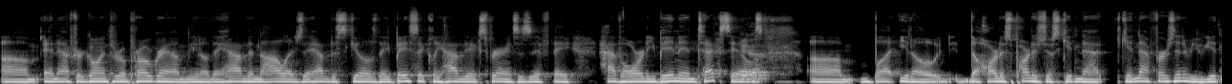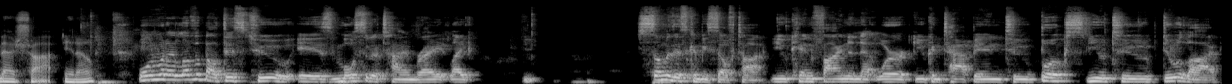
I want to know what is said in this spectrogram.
Um, and after going through a program, you know, they have the knowledge, they have the skills, they basically have the experience as if they have already been in tech sales. Yeah. Um, but you know, the hardest part is just getting that, getting that first interview, getting that shot, you know? Well, and what I love about this too is most of the time, right? Like some of this can be self taught. You can find a network, you can tap into books, YouTube, do a lot.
